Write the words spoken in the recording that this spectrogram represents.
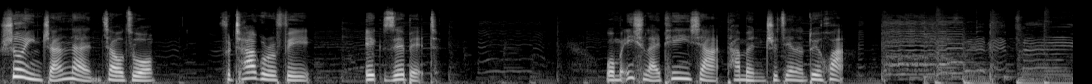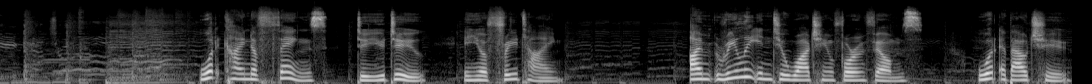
摄影展览叫做 photography exhibit。我们一起来听一下他们之间的对话。What kind of things do you do in your free time? I'm really into watching foreign films. What about you?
